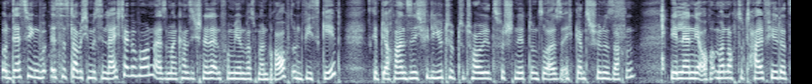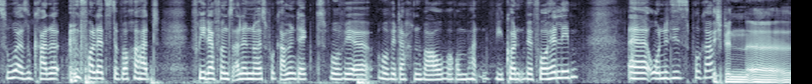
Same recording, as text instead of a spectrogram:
und deswegen ist es, glaube ich, ein bisschen leichter geworden. Also man kann sich schneller informieren, was man braucht und wie es geht. Es gibt ja auch wahnsinnig viele YouTube-Tutorials für Schnitt und so, also echt ganz schöne Sachen. Wir lernen ja auch immer noch total viel dazu. Also gerade vorletzte Woche hat Frieda für uns alle ein neues Programm entdeckt, wo wir, wo wir dachten, wow, warum hatten, wie konnten wir vorher leben? Äh, ohne dieses Programm. Ich bin äh,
